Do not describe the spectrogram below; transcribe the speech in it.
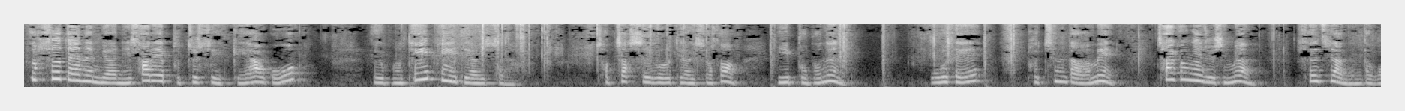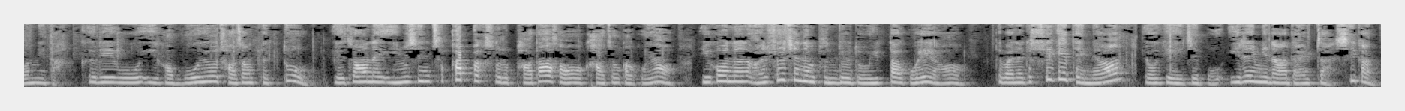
흡수되는 면이 살에 붙을 수 있게 하고 여기 보면 테이핑이 되어 있어요. 접착식으로 되어 있어서 이 부분은 옷에 붙인 다음에 착용해 주시면 새지 않는다고 합니다. 그리고 이거 모유 저장팩도 예전에 임신 축하 박스로 받아서 가져가고요. 이거는 안 쓰시는 분들도 있다고 해요. 근데 만약에 쓰게 되면 여기에 이제 뭐 이름이나 날짜, 시간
